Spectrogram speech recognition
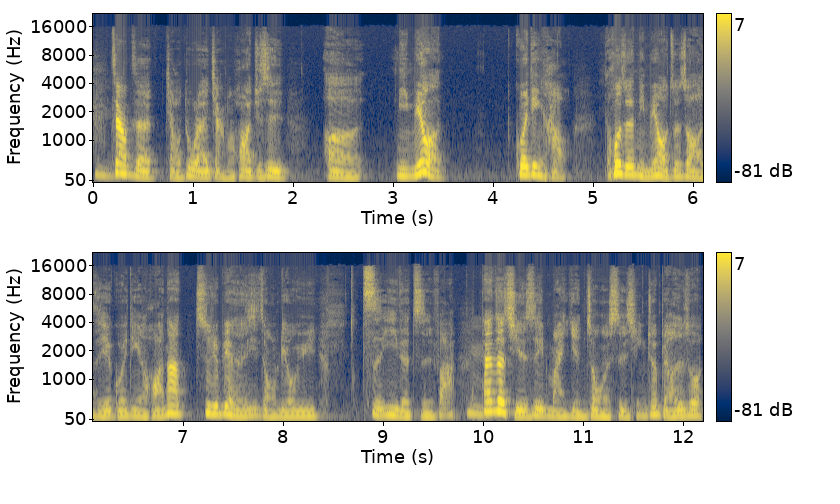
嗯、这样子的角度来讲的话，就是呃。你没有规定好，或者你没有遵守好这些规定的话，那这就变成一种流于恣意的执法。但这其实是蛮严重的事情，就表示说，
